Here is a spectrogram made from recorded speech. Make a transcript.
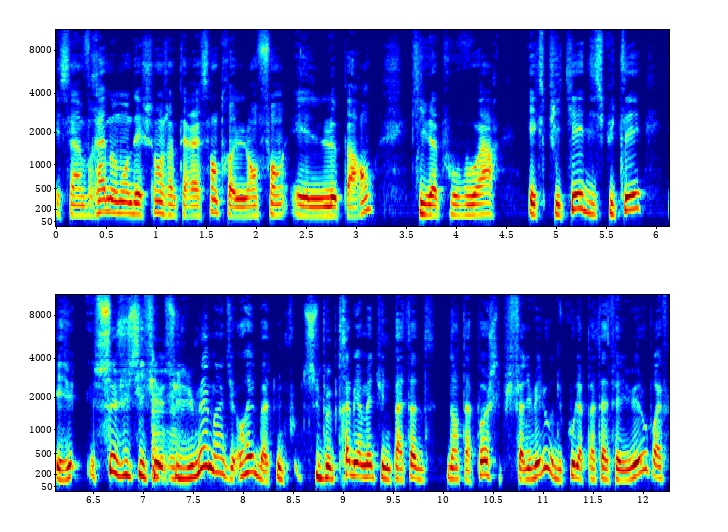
Et c'est un vrai moment d'échange intéressant entre l'enfant et le parent qui va pouvoir expliquer, discuter et se justifier Mhm. aussi lui-même. Hein, dire, ouais, bah, tu, tu peux très bien mettre une patate dans ta poche et puis faire du vélo. Du coup, la patate fait du vélo. Bref,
